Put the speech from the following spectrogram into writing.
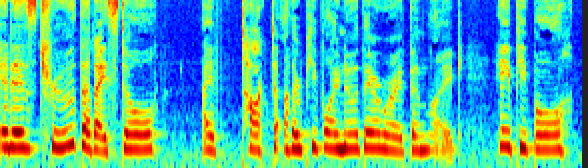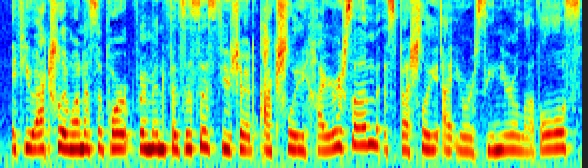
it is true that I still I've talked to other people I know there where I've been like, "Hey people, if you actually want to support women physicists, you should actually hire some, especially at your senior levels.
